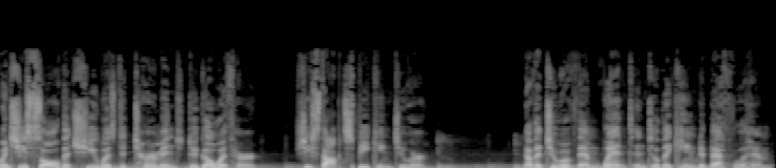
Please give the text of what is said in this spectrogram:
When she saw that she was determined to go with her, she stopped speaking to her. Now the two of them went until they came to Bethlehem.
